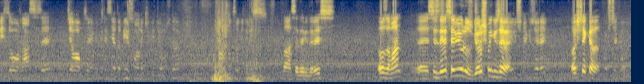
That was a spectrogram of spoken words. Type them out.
biz de oradan size cevaplayabiliriz ya da bir sonraki videomuzda anlatabiliriz. bahsedebiliriz. O zaman e, sizleri seviyoruz. Görüşmek üzere. Görüşmek üzere. Hoşçakalın. Hoşçakalın.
